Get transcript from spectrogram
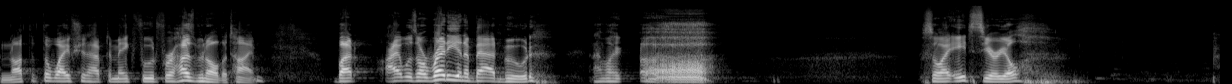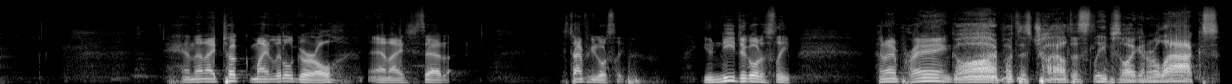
Not that the wife should have to make food for her husband all the time. But I was already in a bad mood. And I'm like, ugh. So I ate cereal. And then I took my little girl and I said, It's time for you to go to sleep. You need to go to sleep. And I'm praying, God, put this child to sleep so I can relax.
